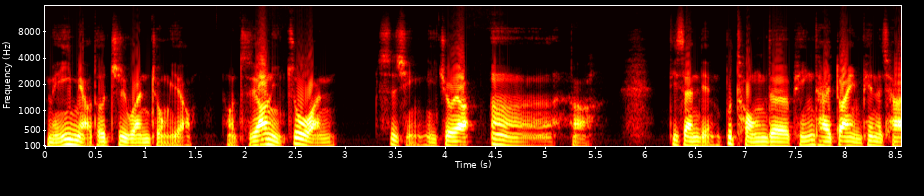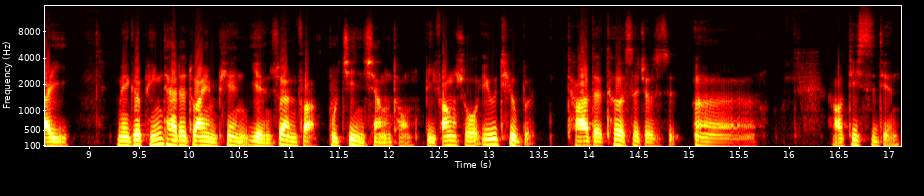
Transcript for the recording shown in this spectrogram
每一秒都至关重要哦，只要你做完。事情你就要嗯好。第三点，不同的平台短影片的差异，每个平台的短影片演算法不尽相同。比方说 YouTube，它的特色就是嗯好。第四点，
